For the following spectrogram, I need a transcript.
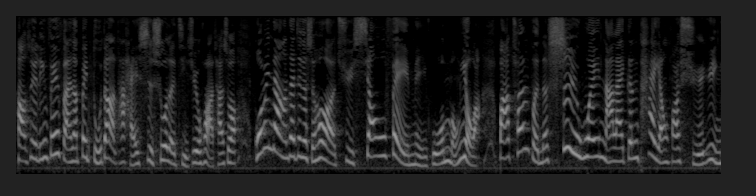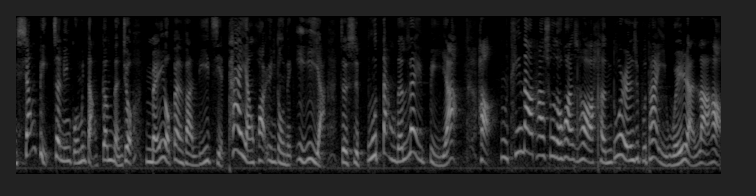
好，所以林非凡呢被堵到，他还是说了几句话。他说，国民党在这个时候啊，去消费美国盟友啊，把川粉的示威拿来跟太阳花学运相比，证明国民党根本就没有办法理解太阳花运动的意义呀，这是不当的类比呀。好，那么听到他说的话之后，很多人是不太以为然了哈。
